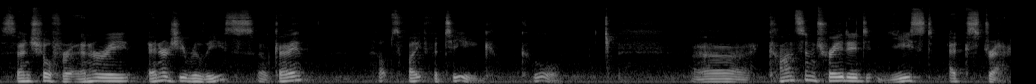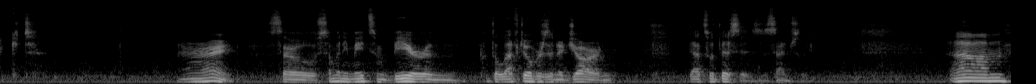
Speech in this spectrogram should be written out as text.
Essential for energy energy release. Okay, helps fight fatigue. Cool. Uh, concentrated yeast extract. All right. So somebody made some beer and put the leftovers in a jar, and that's what this is essentially. Um.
